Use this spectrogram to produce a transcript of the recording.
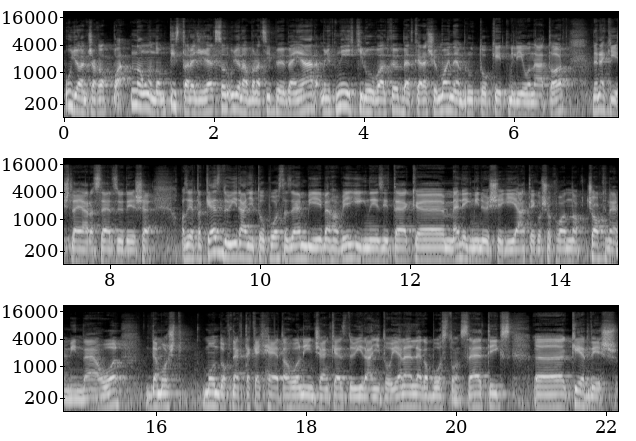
ugyancsak a, na mondom, tiszta Reggie Jackson ugyanabban a cipőben jár, mondjuk 4 kilóval többet kereső, majdnem bruttó 2 milliónál tart, de neki is lejár a szerződése. Azért a kezdő irányító poszt az NBA-ben, ha végignézitek, elég minőségi játékosok vannak, csak nem mindenhol, de most mondok nektek egy helyet, ahol nincsen kezdő irányító jelenleg, a Boston Celtics. Kérdés,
